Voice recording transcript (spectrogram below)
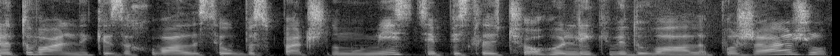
Рятувальники заховалися у безпечному місці, після чого ліквідували пожежу.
